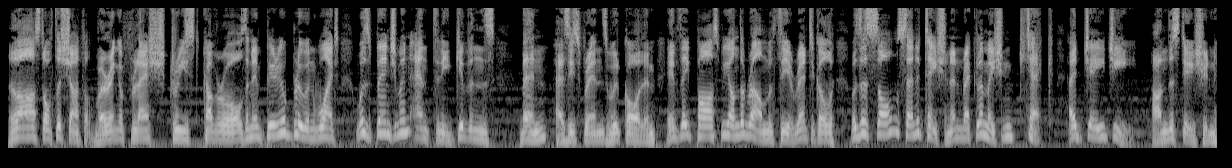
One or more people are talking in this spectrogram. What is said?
Last off the shuttle, wearing a flesh-creased coveralls in imperial blue and white, was Benjamin Anthony Givens. Ben, as his friends would call him if they passed beyond the realm of theoretical, was a sole sanitation and reclamation tech at JG on the station.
